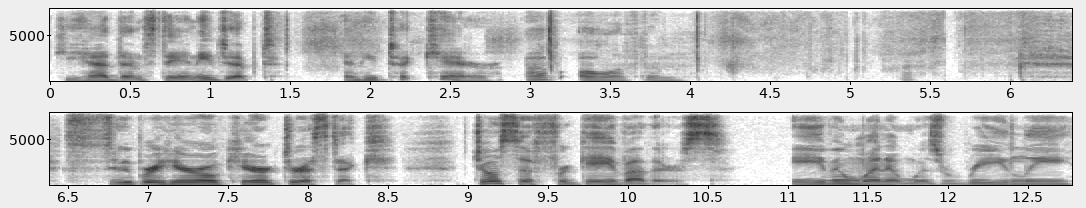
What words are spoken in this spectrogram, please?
He had them stay in Egypt, and he took care of all of them superhero characteristic. Joseph forgave others, even when it was really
